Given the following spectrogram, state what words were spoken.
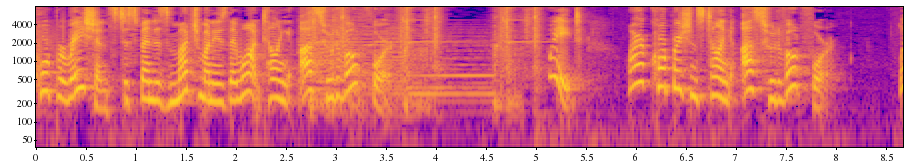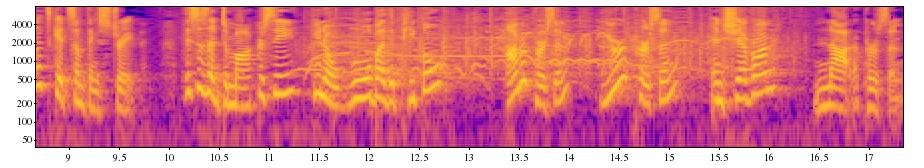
corporations to spend as much money as they want telling us who to vote for. Wait, why are corporations telling us who to vote for? Let's get something straight. This is a democracy, you know, rule by the people. I'm a person, you're a person, and Chevron, not a person.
